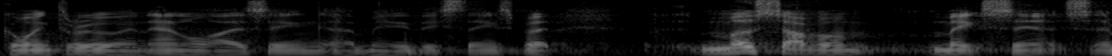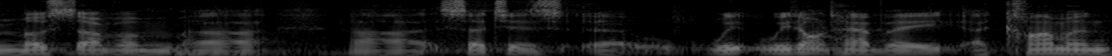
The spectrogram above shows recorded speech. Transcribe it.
going through and analyzing uh, many of these things. But most of them make sense, and most of them, uh, uh, such as uh, we, we don't have a, a common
